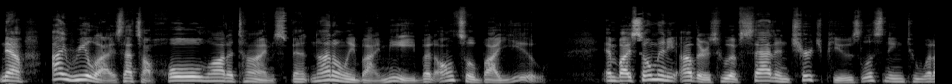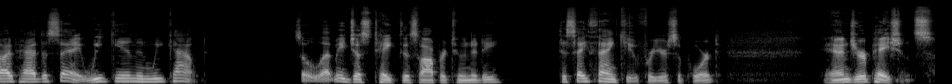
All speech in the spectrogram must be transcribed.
Now, I realize that's a whole lot of time spent not only by me, but also by you and by so many others who have sat in church pews listening to what I've had to say week in and week out. So let me just take this opportunity to say thank you for your support and your patience.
